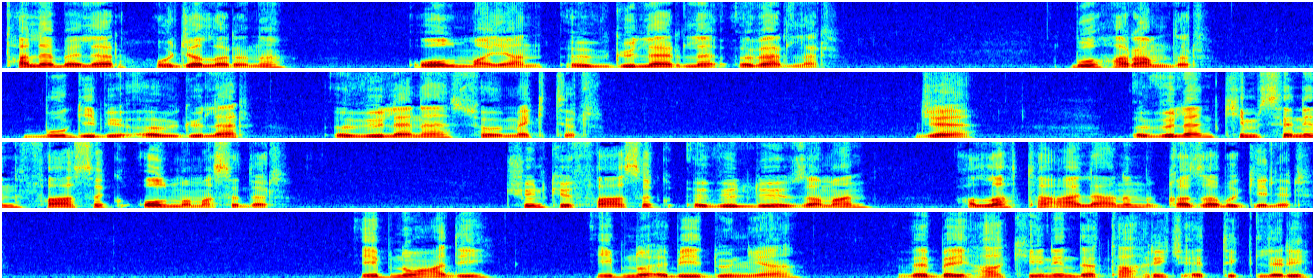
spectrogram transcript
talebeler hocalarını olmayan övgülerle överler. Bu haramdır. Bu gibi övgüler övülene sövmektir. C. Övülen kimsenin fasık olmamasıdır. Çünkü fasık övüldüğü zaman Allah Teala'nın gazabı gelir. İbn Adi, İbn Ebi Dünya ve Beyhaki'nin de tahriç ettikleri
